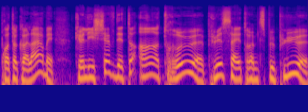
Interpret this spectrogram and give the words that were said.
protocolaire, mais que les chefs d'État, entre eux, puissent être un petit peu plus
